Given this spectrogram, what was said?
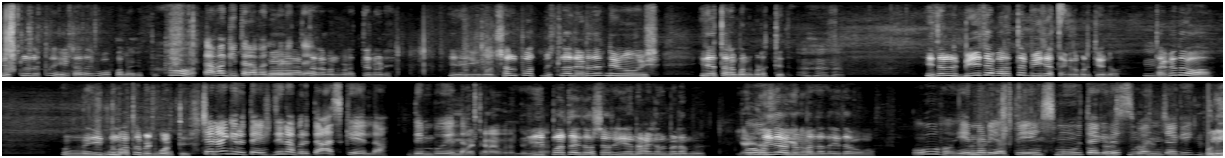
ಬಿಸಿಲಲ್ಲಿ ಇಟ್ಟರೆ ಹೀಟ್ ಆದಾಗ ಓಪನ್ ಆಗುತ್ತೆ. ಓ ಅವಾಗ ಈ ಥರ ಆ ಬಂದ್ಬಿಡುತ್ತೆ ಥರ ಬಂದ್ಬಿಡುತ್ತೆ ನೋಡಿ. ಈಗ ನೋಡಿ ಸ್ವಲ್ಪ ಹೊತ್ತು ಬಿಸಿಲಲ್ಲಿ ಹಿಡಿದ್ರೆ ನೀವು ಇಶ್- ಇದೇ ಥರ ಬಂದ್ಬಿಡುತ್ತೆ ಇದು. ಇದರಲ್ಲಿ ಬೀಜ ಬರುತ್ತೆ ಬೀಜ ತೆಗೆದು ಬಿಡ್ತೀವಿ ನಾವು. ತೆಗೆದು ಇದನ್ನ ಮಾತ್ರ ಬಿಟ್ಟು ಮಾಡ್ತೀವಿ. ಚೆನ್ನಾಗಿರುತ್ತೆ ಎಷ್ಟು ದಿನ ಬರುತ್ತೆ? ಹಾಸಿಗೆ ಎಲ್ಲ ದಿಂಬು ಎಲ್ಲ ಚೆನ್ನಾಗಿ ಬರುತ್ತೆ ಇಪ್ಪತ್ತೈದು ವರ್ಷ ಏನು ಆಗಲ್ಲ ಮೇಡಮ್ ಇದೆ ನಮ್ಮಲ್ಲೆಲ್ಲ ಇದಾವೆ ಅವು. ಓಹೋ ಏನ್ ನೋಡಿ ಅತಿ ಸ್ಮೂತ್ ಆಗಿದೆ ಸ್ಪಂಜ್ ಆಗಿ ಹುಲಿ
